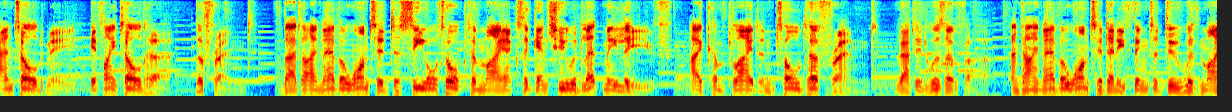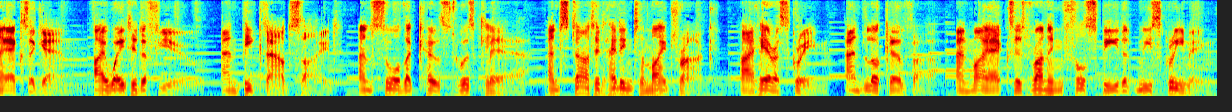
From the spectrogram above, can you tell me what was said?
and told me if I told her, the friend, that I never wanted to see or talk to my ex again she would let me leave. I complied and told her friend that it was over and I never wanted anything to do with my ex again. I waited a few and peeked outside and saw the coast was clear and started heading to my truck. I hear a scream and look over and my ex is running full speed at me screaming.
